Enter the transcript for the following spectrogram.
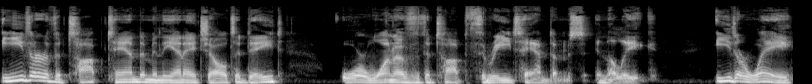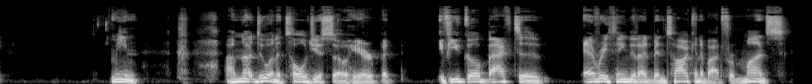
either the top tandem in the NHL to date or one of the top three tandems in the league. Either way, I mean, I'm not doing a told you so here, but if you go back to everything that I'd been talking about for months,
